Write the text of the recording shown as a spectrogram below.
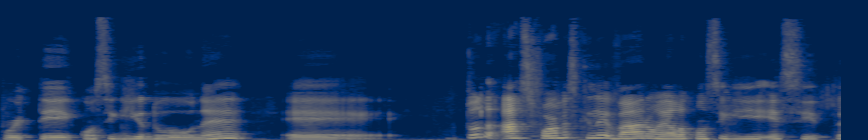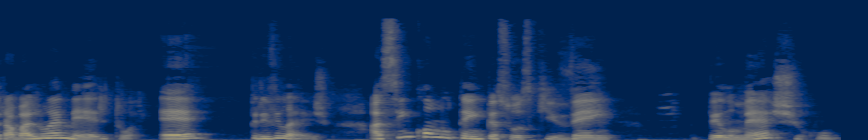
por ter conseguido, né? é, todas as formas que levaram ela a conseguir esse trabalho não é mérito, é privilégio. Assim como tem pessoas que vêm pelo México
